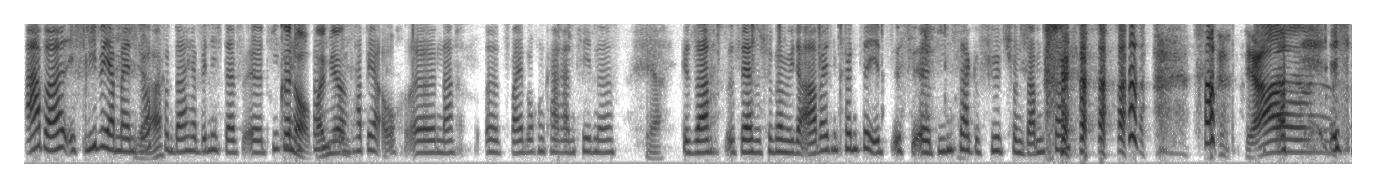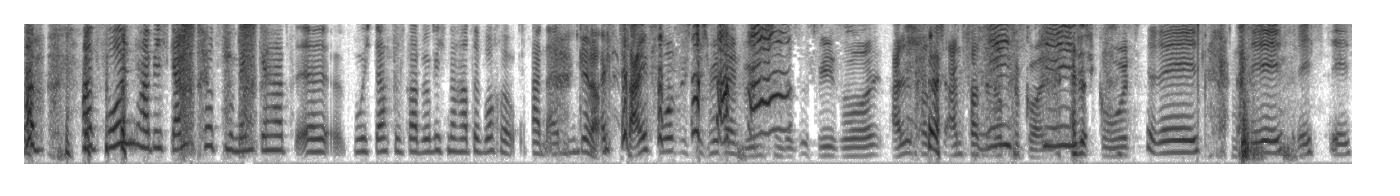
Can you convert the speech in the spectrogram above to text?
Aber ich liebe ja meinen Ja. Job, von daher bin ich da äh, tief Genau, bei mir- und habe ja auch äh, nach äh, zwei Wochen Quarantäne Ja. gesagt, es wäre so schön, wenn man wieder arbeiten könnte. Jetzt ist äh, Dienstag, gefühlt schon Samstag. Ja, Ich habe hab vorhin habe ich ganz kurz einen Moment gehabt, äh, wo ich dachte, es war wirklich eine harte Woche an einem genau. Sei vorsichtig mit deinen Wünschen. Das ist wie so, alles, was ich anfasse, wird zu Gold. Richtig. Also, gut. Richtig, richtig,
